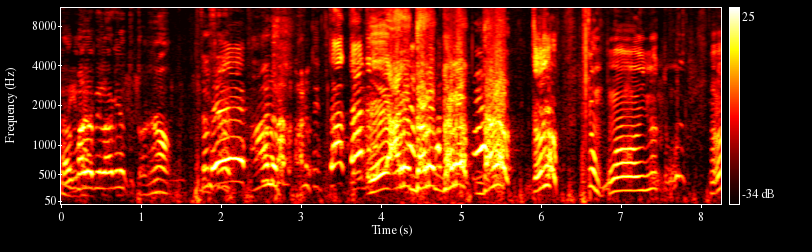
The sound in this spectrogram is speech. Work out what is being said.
मला बी लागले अरे धरत धरत धरत. हं?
